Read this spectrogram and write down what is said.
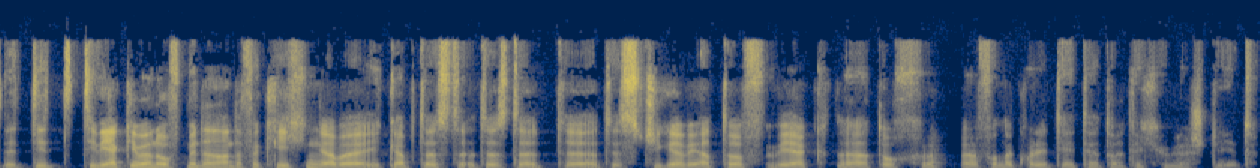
die, die, Werke werden oft miteinander verglichen, aber ich glaube, dass, dass der, der, das Giga Werthoff-Werk äh, doch äh, von der Qualität her deutlich höher steht.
